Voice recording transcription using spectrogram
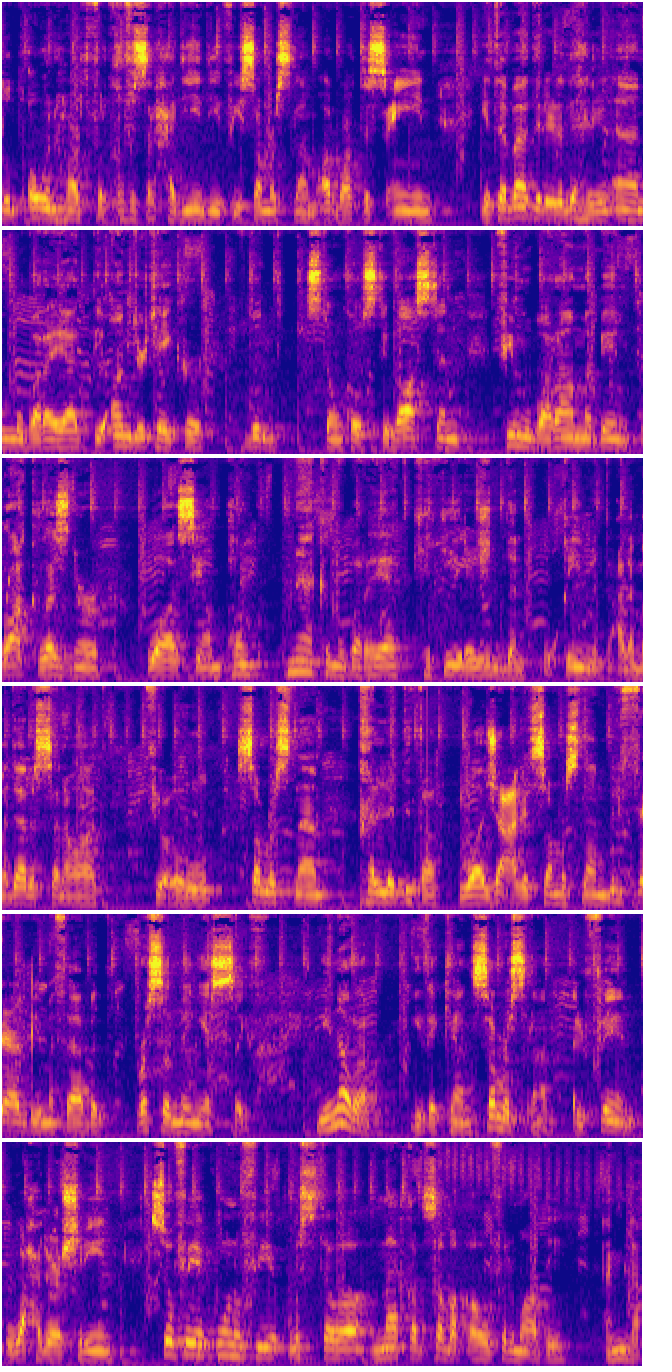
ضد أوين هارت في القفص الحديدي في SummerSlam 94 يتبادر إلى ذهني الآن مباريات The Undertaker ضد ستون كولد ستيف في مباراة ما بين بروك ليسنر و CM Punk. هناك مباريات كثيرة جدا أقيمت على مدار السنوات في عروض SummerSlam خلدتها وجعلت SummerSlam بالفعل بمثابة WrestleMania الصيف. لنرى إذا كان SummerSlam 2021 سوف يكون في مستوى ما قد سبقه في الماضي أم لا؟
